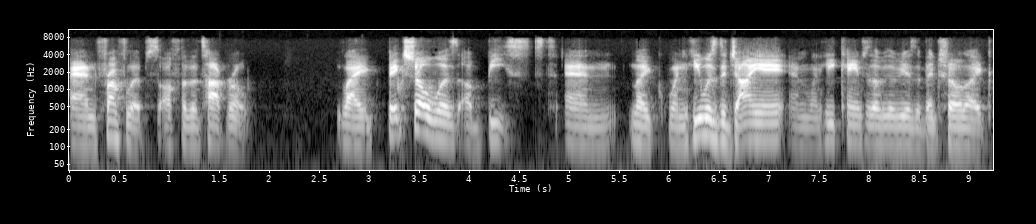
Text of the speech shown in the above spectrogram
and front flips off of the top rope. Like Big Show was a beast, and like when he was the giant and when he came to WWE as a Big Show, like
